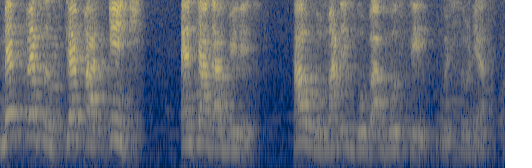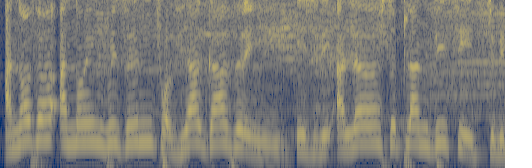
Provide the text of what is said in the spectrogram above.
make person step an inch enter that village. How we go manage go back go stay with soldiers? Another annoying reason for their gathering is the alert to plan visits to be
